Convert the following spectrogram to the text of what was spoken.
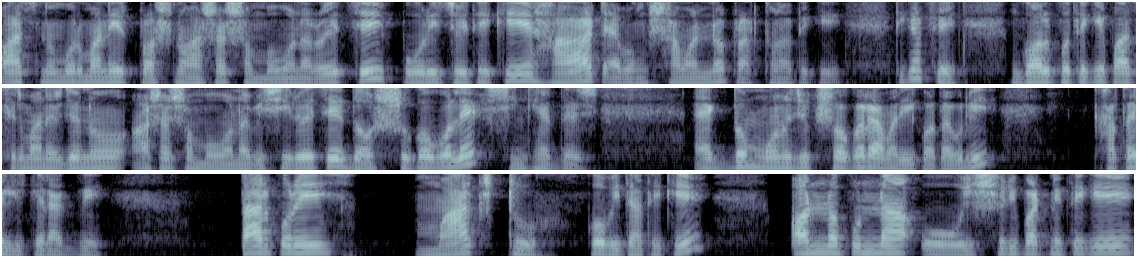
পাঁচ নম্বর মানের প্রশ্ন আসার সম্ভাবনা রয়েছে, পরিচয় থেকে হাট এবং সামান্য প্রার্থনা থেকে, ঠিক আছে? গল্প থেকে পাঁচের মানের জন্য আসার সম্ভাবনা বেশি রয়েছে, দর্শক বলে সিংহের দেশ। একদম মনোযোগ সহকারে আমার এই কথাগুলি খাতায় লিখে রাখবে। তারপরে মার্ক টু কবিতা থেকে, অন্নপূর্ণা ও ঈশ্বরী পাটনি থেকে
